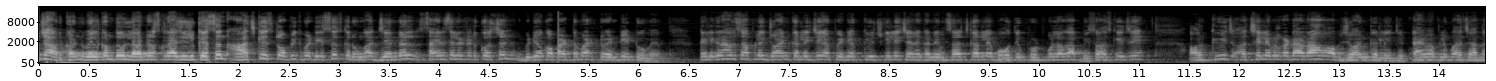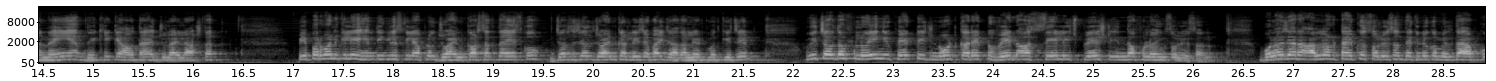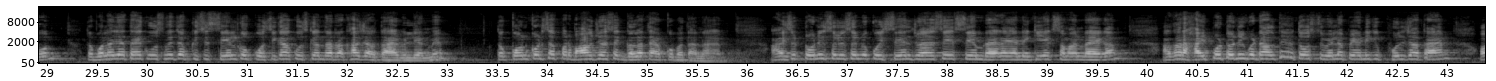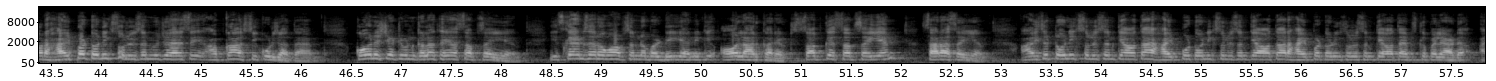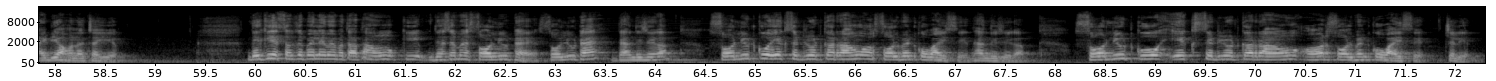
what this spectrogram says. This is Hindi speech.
Jharkhand. Welcome to learners craze education आज के इस टॉपिक में डिस्कस करूँगा general science related question video का पार्ट नंबर 22 में। टेलीग्राम से आप लोग ज्वाइन कर लीजिएगा पीडीएफ क्यूज के लिए चैनल का नेम सर्च कर ले, बहुत ही फ्रूटफुल होगा, विश्वास कीजिए। और क्यूज अच्छे लेवल का डाल रहा हूँ आप ज्वाइन कर लीजिए। टाइम आप लोग पास ज़्यादा नहीं है, देखिए क्या होता है, जुलाई लास्ट तक। पेपर वन के लिए हिंदी इंग्लिश के लिए आप लोग ज्वाइन कर सकते हैं इसको। जल्द से जल्द ज्वाइन कर लीजिए भाई, ज़्यादा लेट मत कीजिए। Which of the following effect is not correct when a cell is placed in the following solution बोला जा रहा है अलग अलग टाइप के सॉल्यूशन देखने को मिलता है आपको। तो बोला जाता है कि उसमें जब किसी सेल को कोशिका को उसके अंदर रखा जाता है विलियन में तो कौन कौन सा प्रभाव जो है गलत है आपको बताना है। आइसोटोनिक सॉल्यूशन में कोई सेल जो है से सेम रहेगा, यानी कि एक समान रहेगा। अगर हाइपोटोनिक में डालते हैं तो स्वेलअप यानी कि फूल जाता है और हाइपरटोनिक सॉल्यूशन में जो है से आपका सिकुड़ जाता है। कौन स्टेटमेंट गलत है या सब सही है? इसका आंसर होगा ऑप्शन नंबर डी, यानी कि ऑल आर करेक्ट। सब के सब सही है, सारा सही है। आइसोटोनिक सॉल्यूशन क्या होता है? हाइपोटोनिक सॉल्यूशन क्या होता है? और हाइपरटोनिक सॉल्यूशन क्या होता है? इसके पहले आइडिया होना चाहिए। देखिए, सबसे पहले मैं बताता हूँ कि जैसे मैं सॉल्यूट है सॉल्यूट है, ध्यान दीजिएगा। सॉल्यूट को एक से डिनोट कर रहा हूँ और सॉल्वेंट को वाई से, ध्यान दीजिएगा। सॉल्यूट को एक से डिनोट कर रहा हूँ और सॉल्वेंट को वाई से, चलिए।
